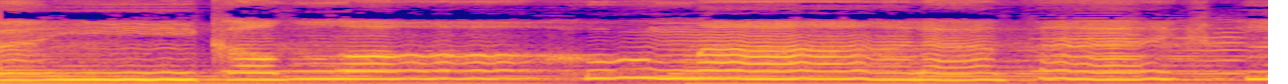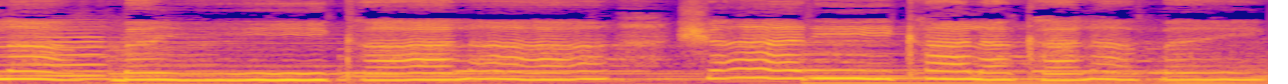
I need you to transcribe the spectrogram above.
لبيك اللهم لبيك لبيك لا شريك لك لبيك.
